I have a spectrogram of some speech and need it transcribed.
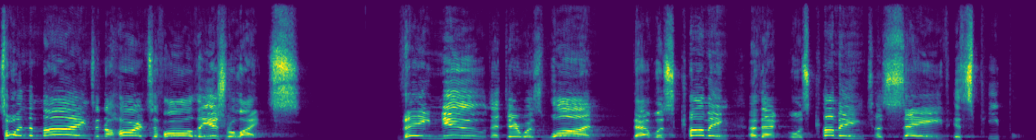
So, in the minds and the hearts of all the Israelites, they knew that there was one that was coming, uh, that was coming to save his people.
